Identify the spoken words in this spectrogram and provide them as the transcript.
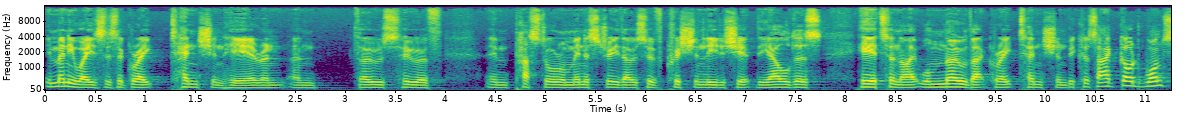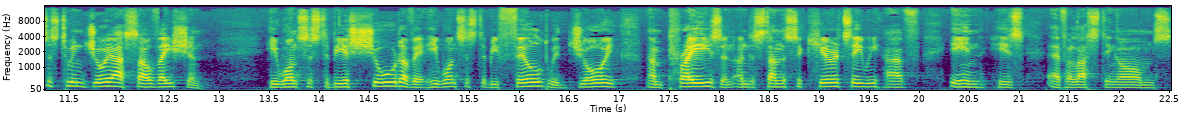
in many ways, there's a great tension here, and, and those who have in pastoral ministry, those who have Christian leadership, the elders here tonight will know that great tension because our God wants us to enjoy our salvation. He wants us to be assured of it. He wants us to be filled with joy and praise and understand the security we have in His everlasting arms.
